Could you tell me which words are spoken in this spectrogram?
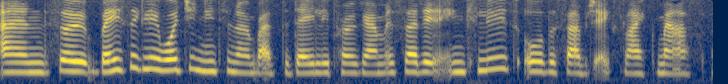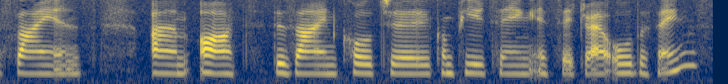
And so basically, what you need to know about the daily program is that it includes all the subjects like math, science, um, art, design, culture, computing, etc., all the things.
